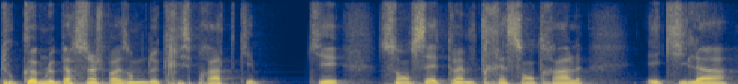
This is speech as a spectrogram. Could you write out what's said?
tout comme le personnage par exemple de Chris Pratt, qui est, qui est censé être quand même très central et qui là,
